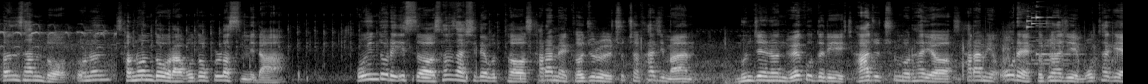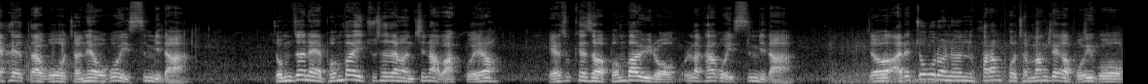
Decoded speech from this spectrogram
선산도 또는 선원도라고도 불렀습니다. 고인돌이 있어 선사시대부터 사람의 거주를 추측하지만 문제는 왜구들이 자주 출몰하여 사람이 오래 거주하지 못하게 하였다고 전해오고 있습니다. 좀 전에 범바위 주차장은 지나왔고요. 계속해서 범바위로 올라가고 있습니다. 저 아래쪽으로는 화랑포 전망대가 보이고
